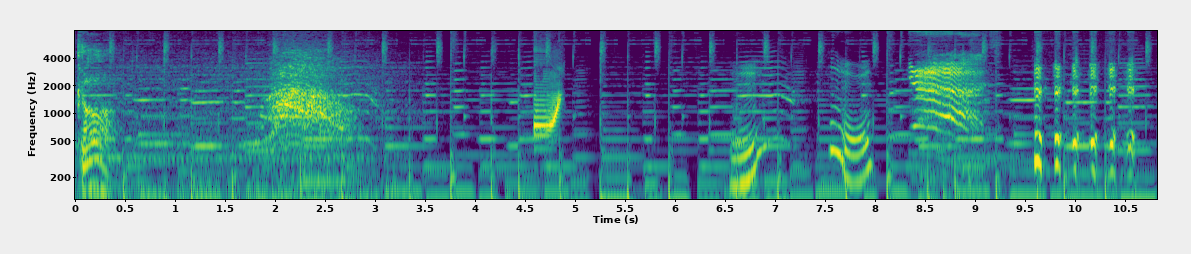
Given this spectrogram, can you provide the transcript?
god. Hmm? Hmm? Yes!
